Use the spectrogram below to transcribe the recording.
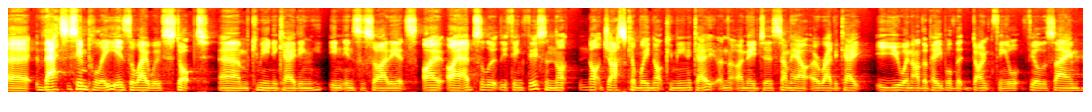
uh, that simply is the way we've stopped um, communicating in, in society. It's I, I absolutely think this, and not not just can we not communicate, and I need to somehow eradicate you and other people that don't feel feel the same.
